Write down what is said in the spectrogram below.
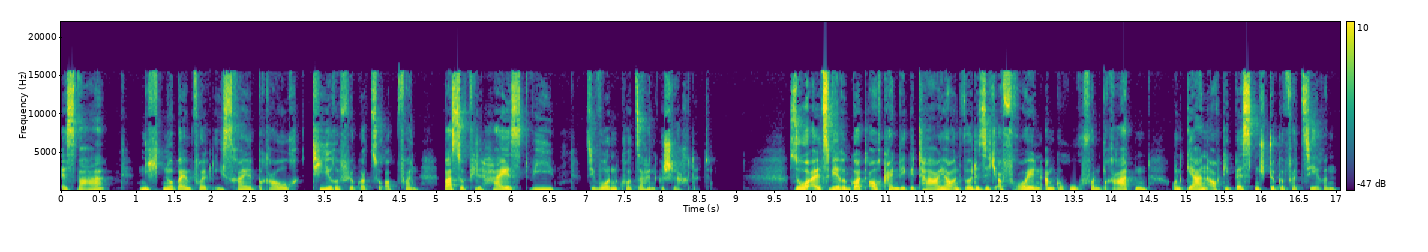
Es war nicht nur beim Volk Israel Brauch, Tiere für Gott zu opfern, was so viel heißt wie sie wurden kurzerhand geschlachtet. So als wäre Gott auch kein Vegetarier und würde sich erfreuen am Geruch von Braten und gern auch die besten Stücke verzehren.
